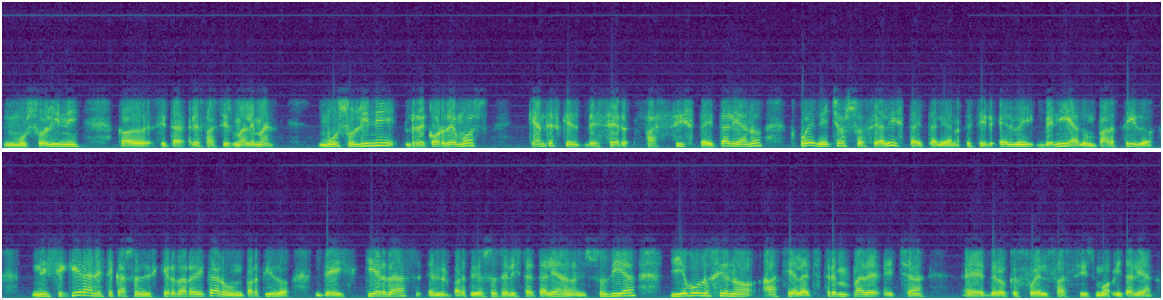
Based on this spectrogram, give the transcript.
Mussolini, acabo de citar el fascismo alemán. Mussolini, recordemos que antes que de ser fascista italiano, fue de hecho socialista italiano. Es decir, él venía de un partido, ni siquiera en este caso de izquierda radical, un partido de izquierdas, el Partido Socialista Italiano en su día, y evolucionó hacia la extrema derecha eh, de lo que fue el fascismo italiano.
